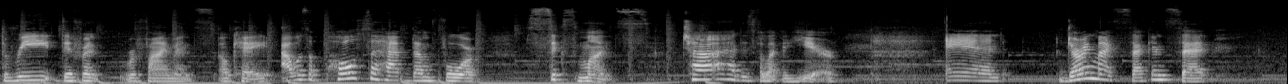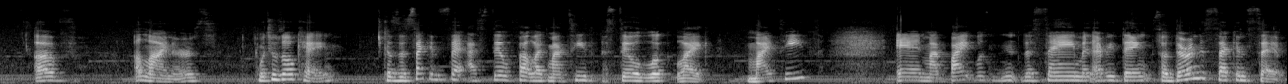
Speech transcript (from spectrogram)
three different refinements, okay? I was supposed to have them for six months. Child, I had this for like a year. And during my second set of aligners, which was okay, because the second set, I still felt like my teeth still looked like my teeth. And my bite was the same and everything. So during the second set,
